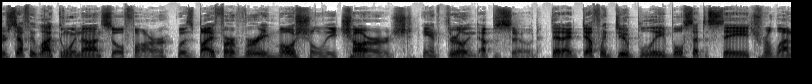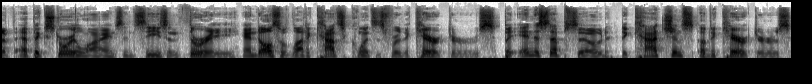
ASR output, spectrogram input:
There's definitely a lot going on so far, was by far very emotionally charged and thrilling episode that I definitely do believe will set the stage for a lot of epic storylines in season 3, and also a lot of consequences for the characters. But in this episode, the conscience of the characters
